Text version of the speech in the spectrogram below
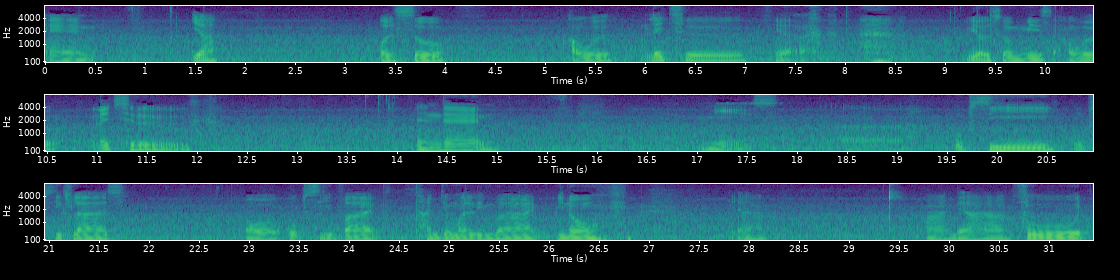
And yeah. Also our lecture. Yeah. We also miss our lecturer and then miss uh, UPSI UPSI class or UPSI vibe tanjung malim vibe you know. Yeah. And their food.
